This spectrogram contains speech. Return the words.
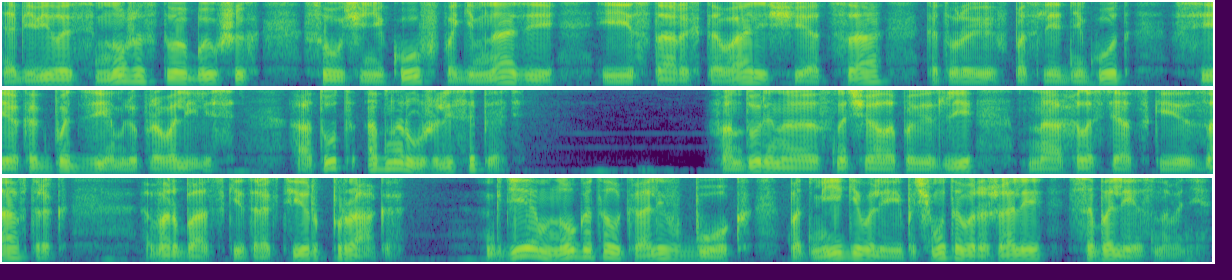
Объявилось множество бывших соучеников по гимназии и старых товарищей отца, которые в последний год все как под землю провалились, а тут обнаружились опять. Фандорина сначала повезли на холостяцкий завтрак в Арбатский трактир «Прага», где много толкали в бок, подмигивали и почему-то выражали соболезнования.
